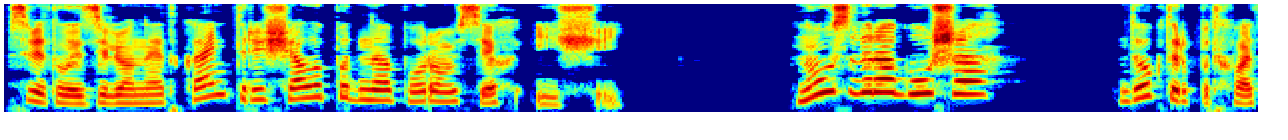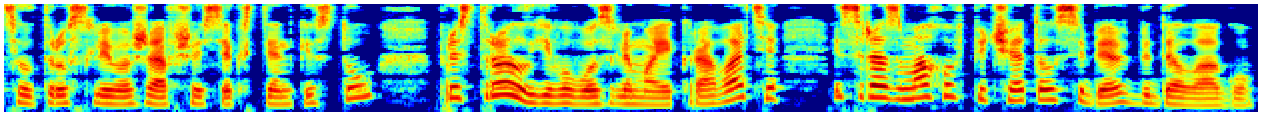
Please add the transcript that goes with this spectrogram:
Светло-зеленая ткань трещала под напором всех ищей. «Ну-с, дорогуша!» Доктор подхватил трусливо жавшийся к стенке стул, пристроил его возле моей кровати и с размаху впечатал себя в бедолагу.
